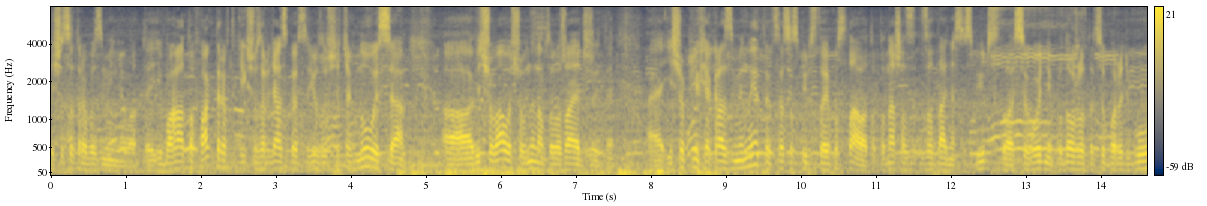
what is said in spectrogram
І що це треба змінювати. І багато факторів, таких, що з Радянського Союзу ще тягнулися, відчували, що вони нам заважають жити. Е, І щоб їх якраз змінити, це суспільство і постава. Тобто наше завдання суспільства сьогодні продовжувати цю боротьбу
